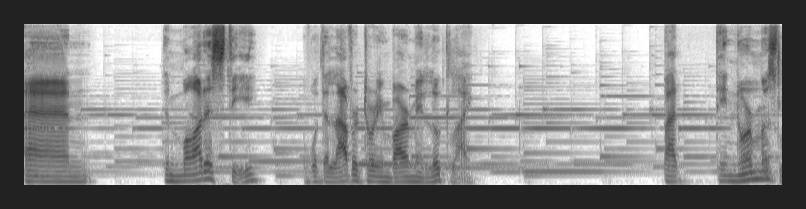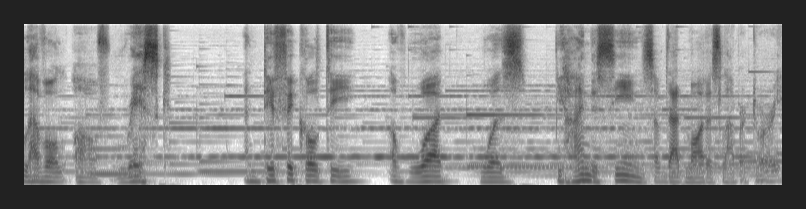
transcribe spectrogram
and the modesty of what the laboratory environment looked like. But the enormous level of risk and difficulty of what was behind the scenes of that modest laboratory.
